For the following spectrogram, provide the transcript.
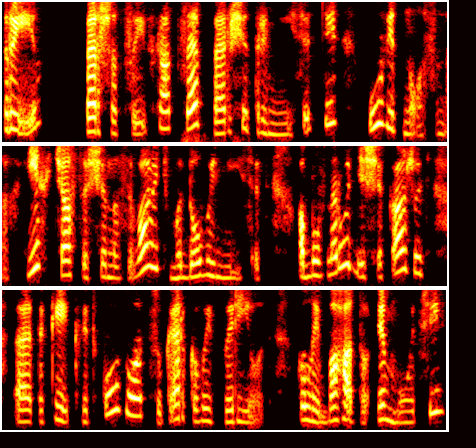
Три, перша цифра це перші три місяці у відносинах. Їх часто ще називають медовий місяць, або в народі ще кажуть е, такий квітково-цукерковий період, коли багато емоцій,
